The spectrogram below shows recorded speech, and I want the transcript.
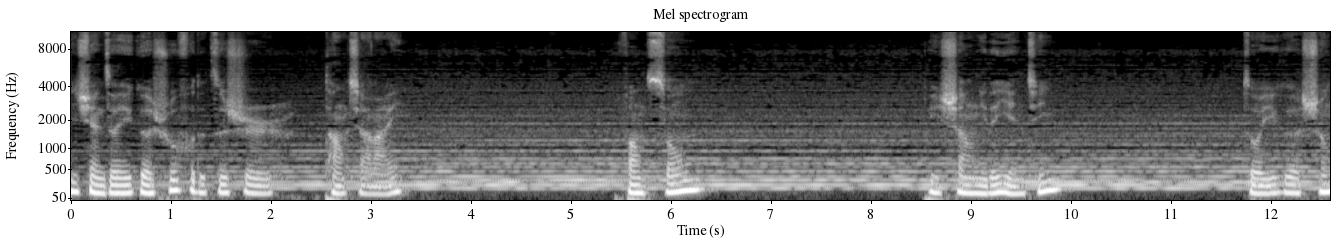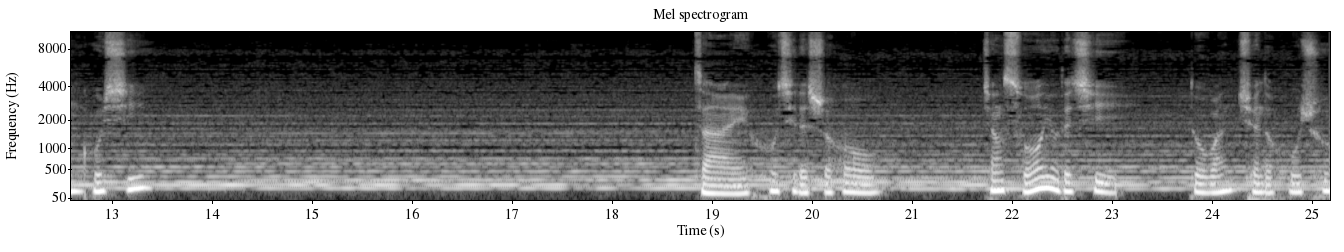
请选择一个舒服的姿势躺下来，放松，闭上你的眼睛，做一个深呼吸。在呼气的时候，将所有的气都完全的呼出，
